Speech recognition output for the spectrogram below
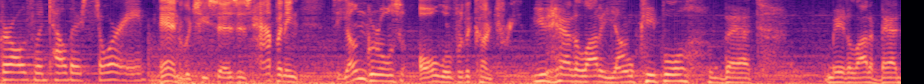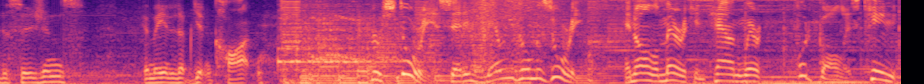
girls would tell their story. And what she says is happening to young girls all over the country. You had a lot of young people that made a lot of bad decisions and they ended up getting caught. Her story is set in Maryville, Missouri, an all American town where football is king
